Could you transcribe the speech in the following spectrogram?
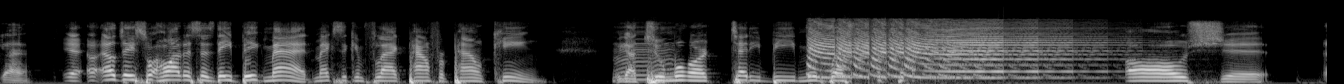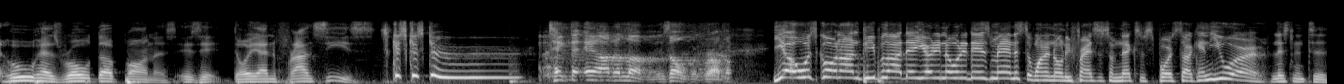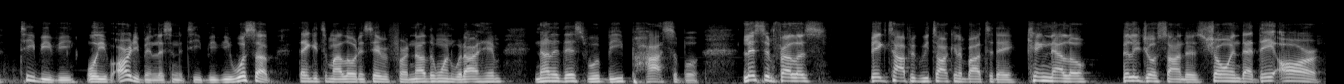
Go ahead. Yeah, uh, LJ Sw- Juarez says they big mad Mexican flag pound for pound king. We got two Mm-hmm. more Teddy B Midwest. Oh shit! Who has rolled up on us? Is it Doyan Francis? Take the L out of lover. It's over, brother. Yo, what's going on, people out there? You already know what it is, man. It's the one and only Francis from Nexus Sports Talk, and you are listening to TBV. Well, you've already been listening to TBV. What's up? Thank you to my Lord and Savior for another one. Without him, none of this would be possible. Listen, fellas, big topic we talking about today: Canelo, Billy Joe Saunders, showing that they are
